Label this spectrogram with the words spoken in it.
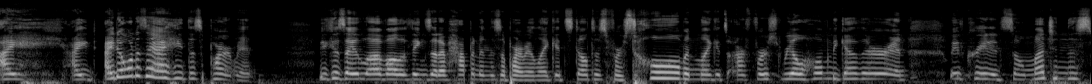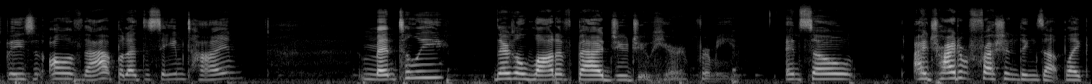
I I I don't want to say I hate this apartment because I love all the things that have happened in this apartment. Like it's Delta's first home and like it's our first real home together and we've created so much in this space and all of that, but at the same time mentally there's a lot of bad juju here for me. And so I try to freshen things up. Like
